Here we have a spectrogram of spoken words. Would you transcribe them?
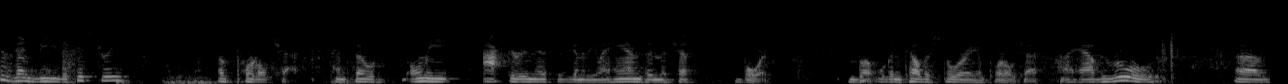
This is going to be the history of Portal chess. And so only actor in this is going to be my hands and the chess board. But we're going to tell the story of Portal chess. I have the rules of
